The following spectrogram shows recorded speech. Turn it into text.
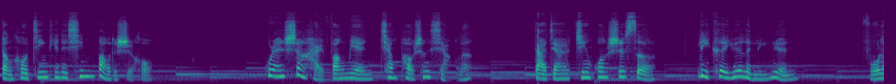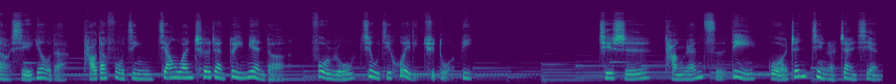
等候今天的新报的时候，忽然上海方面枪炮声响了，大家惊慌失色，立刻约了邻人，扶老携幼的逃到附近江湾车站对面的妇孺救济会里去躲避。其实，倘然此地果真进了战线，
